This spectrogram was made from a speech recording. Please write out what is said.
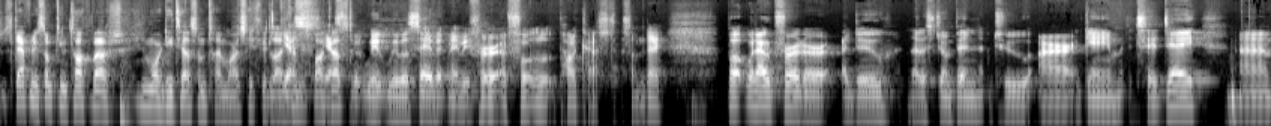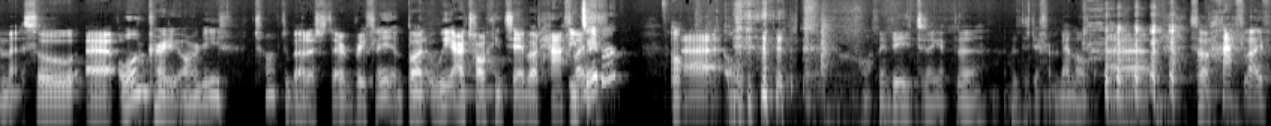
it's definitely something to talk about in more detail sometime, Marcy, if you'd like on this podcast. yes. We, we will save it maybe for a full podcast someday. But without further ado, let us jump into our game today. Um, so, uh, Owen Cardi already talked about it there briefly, but we are talking today about Half Beat Life. Saber? Uh, oh. oh, maybe did I get the the different memo? Uh, so Half Life,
